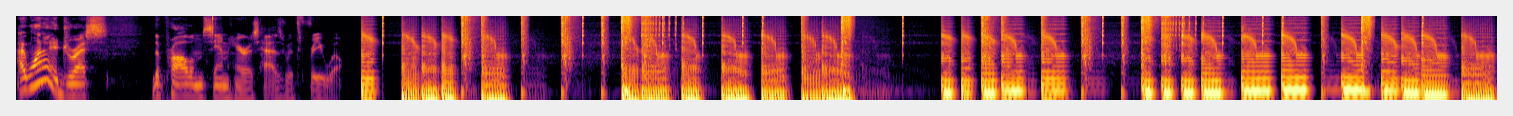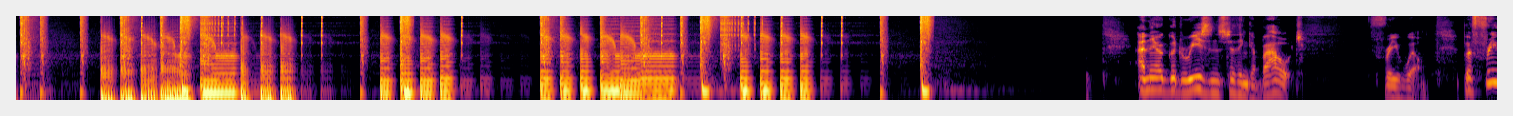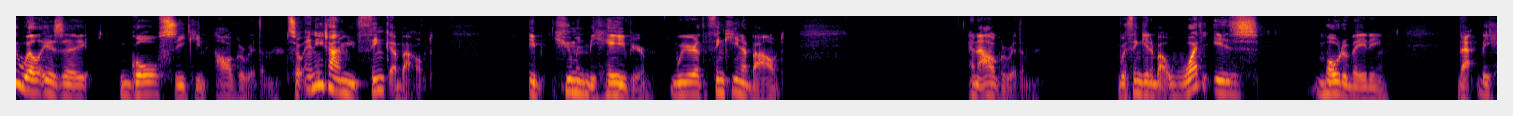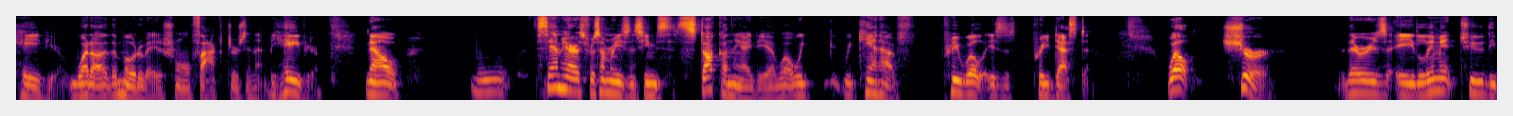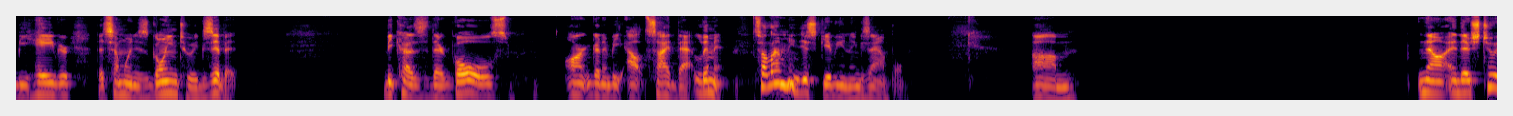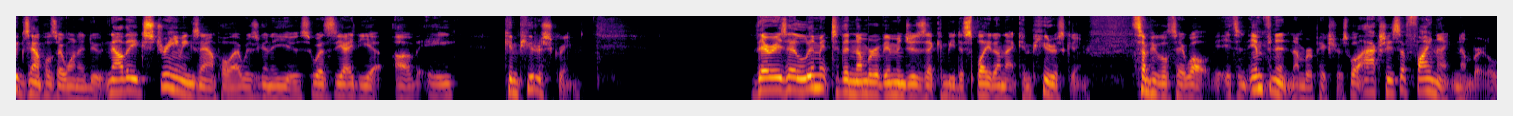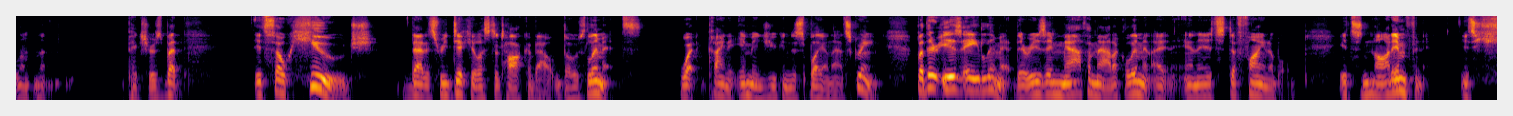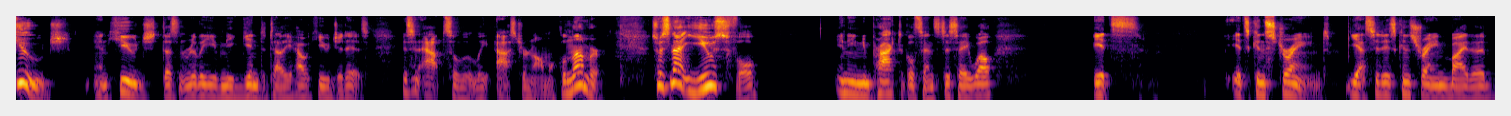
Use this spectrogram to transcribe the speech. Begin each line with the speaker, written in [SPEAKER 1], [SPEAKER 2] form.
[SPEAKER 1] I want to address the problem Sam Harris has with free will. And there are good reasons to think about free will. But free will is a goal-seeking algorithm. So anytime you think about a human behavior, we're thinking about an algorithm. We're thinking about what is motivating that behavior. What are the motivational factors in that behavior? Now, Sam Harris, for some reason, seems stuck on the idea, well, we, we can't have free will is predestined. Well, sure, there is a limit to the behavior that someone is going to exhibit because their goals aren't going to be outside that limit. So let me just give you an example. Um, now, and there's two examples I want to do. Now, the extreme example I was going to use was the idea of a computer screen there is a limit to the number of images that can be displayed on that computer screen. Some people say, well, it's an infinite number of pictures. Well, actually, it's a finite number of pictures, but it's so huge that it's ridiculous to talk about those limits, what kind of image you can display on that screen. But there is a limit. There is a mathematical limit, and it's definable. It's not infinite. It's huge, and huge doesn't really even begin to tell you how huge it is. It's an absolutely astronomical number. So it's not useful in any practical sense to say, well, it's it's constrained. Yes, it is constrained by the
